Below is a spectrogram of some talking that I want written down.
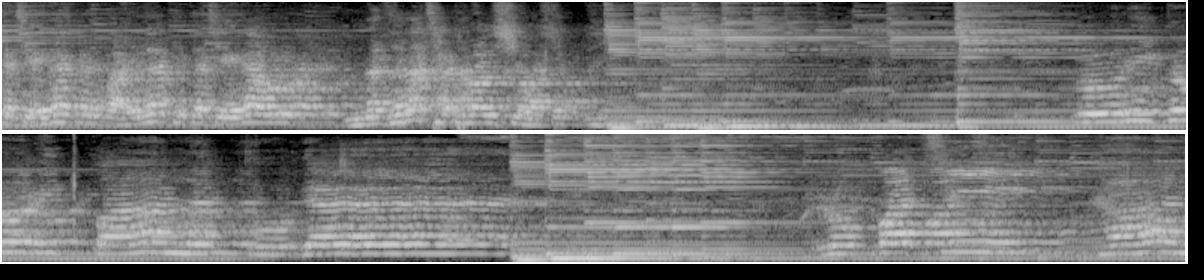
त्या चेहऱ्याकडे पाहिलं की त्या चेहऱ्यावरून नजरच हटवावीशी वाटत नाही. गोरी गोरी पान तुग रूपाची खान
